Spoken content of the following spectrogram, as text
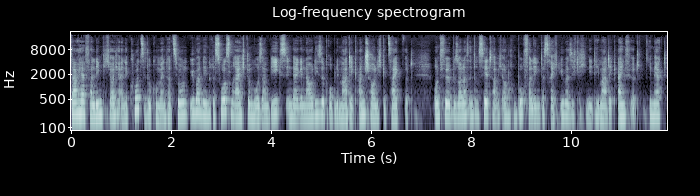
Daher verlinke ich euch eine kurze Dokumentation über den Ressourcenreichtum Mosambiks, in der genau diese Problematik anschaulich gezeigt wird. Und für besonders Interessierte habe ich auch noch ein Buch verlinkt, das recht übersichtlich in die Thematik einführt. Ihr merkt,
